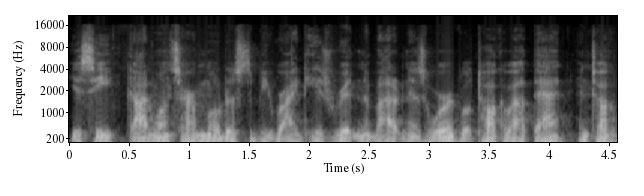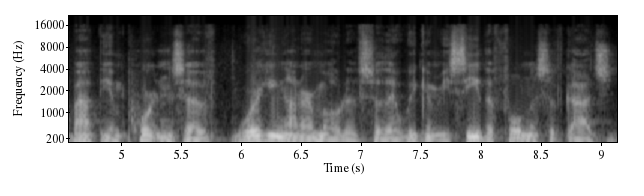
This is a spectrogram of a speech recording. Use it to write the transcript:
You see, God wants our motives to be right. He's written about it in His Word. We'll talk about that and talk about the importance of working on our motives so that we can receive the fullness of God's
